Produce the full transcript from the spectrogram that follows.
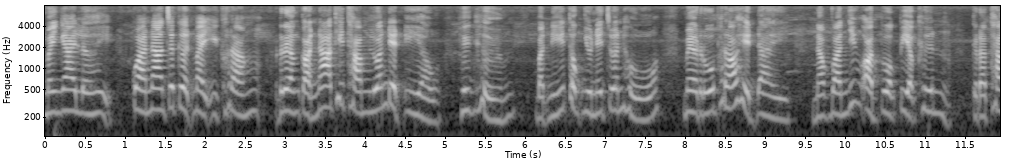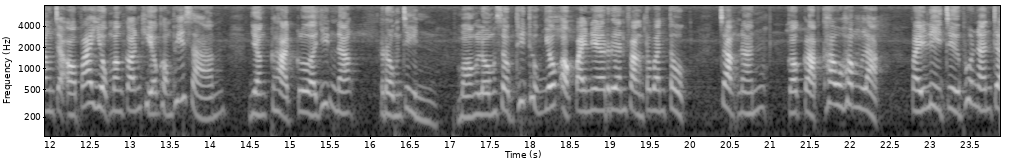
ไม่ง่ายเลย กว่านางจะเกิดใหม่อีกครั้ง เรื่องก่อนหน้าที่ทำล้วนเด็ดเดี่ยว ฮึกเหิมบัดนี้ตกอยู่ในจวนโหไม่รู้เพราะเหตุใด นับวันยิ่งอ่อนปวกเปียกขึ้น กระทั่งจะเอาป้ายหยกมังกรเขียวของพี่สาม ยังขาดกลัวยิ่งนัก หลงจิน มองลงศพที่ถูกยกออกไปในเรือนฝั่งตะวันตก จากนั้นก็กลับเข้าห้องหลัก ไปหลี่จือผู้นั้นจะ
